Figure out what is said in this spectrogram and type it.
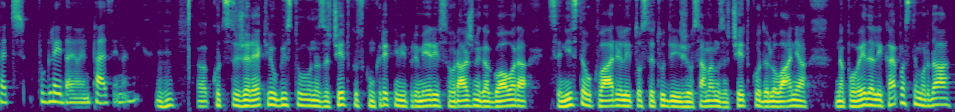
pač pogledajo in pazi na njih. Uh -huh. uh, kot ste že rekli, v bistvu na začetku s konkretnimi primeri sovražnega govora se niste ukvarjali, to ste tudi že v samem začetku delovanja napovedali. Kaj pa ste morda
